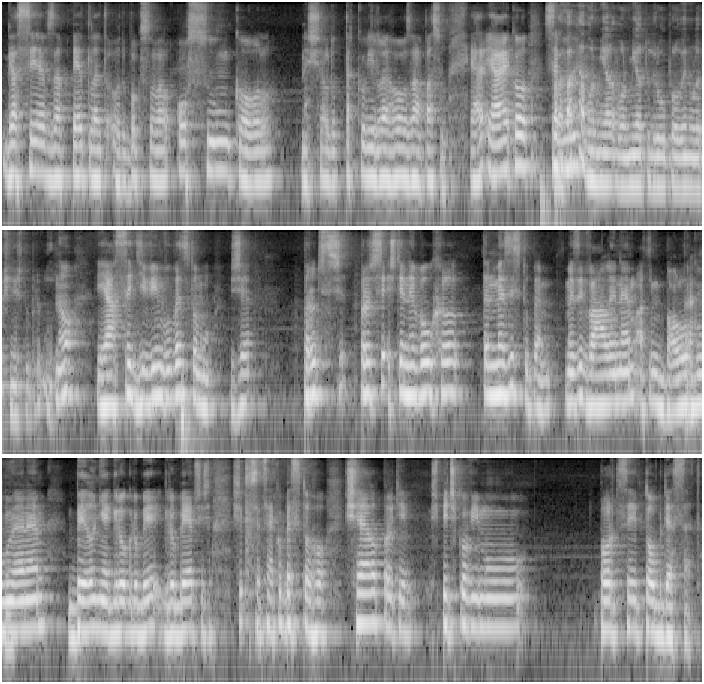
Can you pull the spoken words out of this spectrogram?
Gasiev za pět let odboxoval 8 kol, nešel do takového zápasu. Já, já jako se... Ale vů- bacha, on měl, on měl tu druhou polovinu lepší než tu první. No, já se divím vůbec tomu, že proč, proč si ještě nebouchl ten mezistupem mezi Válinem a tím Balogunenem byl někdo, kdo by, kdo by je přišel. Přece jako bez toho šel proti špičkovému porci top 10.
